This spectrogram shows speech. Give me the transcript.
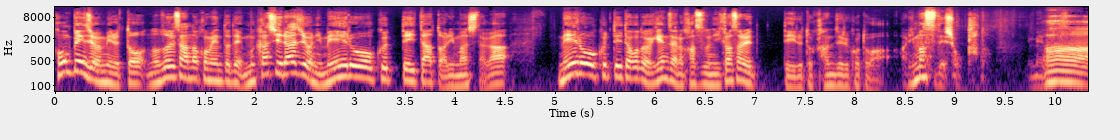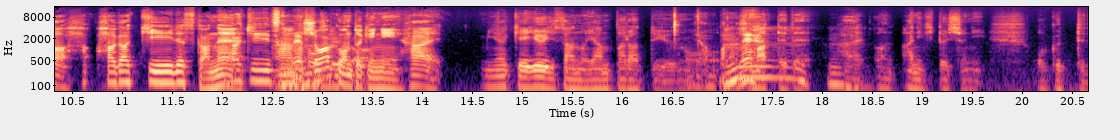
ホームページを見ると、野添さんのコメントで、昔ラジオにメールを送っていたとありましたが、メールを送っていたことが現在の活動に生かされていると感じることはありますでしょうか？と。ああ、は、はがきですかね。はがきですね小学校の時に、はい。三宅裕二さんのヤンパラっていうのをハマってて、はい。あ兄貴と一緒に送って、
